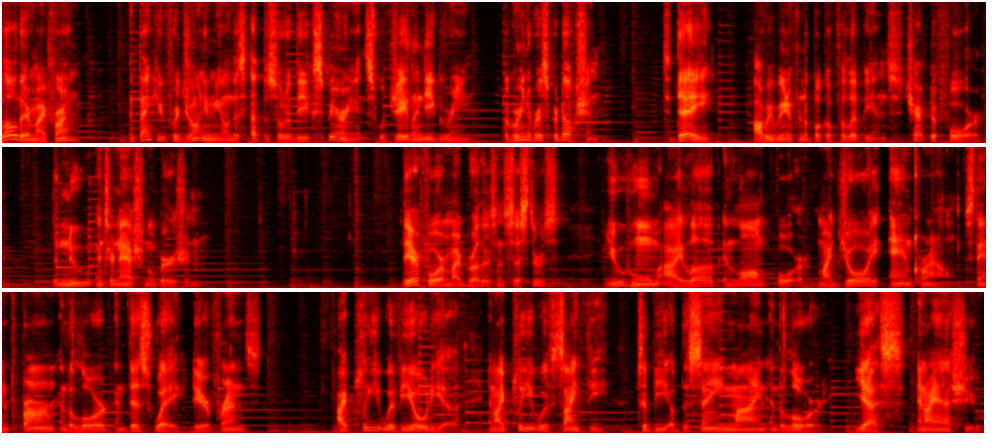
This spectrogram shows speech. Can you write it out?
Hello there, my friend, and thank you for joining me on this episode of The Experience with Jalen D. Green, a Greeniverse production. Today, I'll be reading from the book of Philippians, chapter 4, the New International Version. Therefore, my brothers and sisters, you whom I love and long for, my joy and crown, stand firm in the Lord in this way, dear friends. I plead with Euodia and I plead with Syntyche to be of the same mind in the Lord. Yes, and I ask you,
